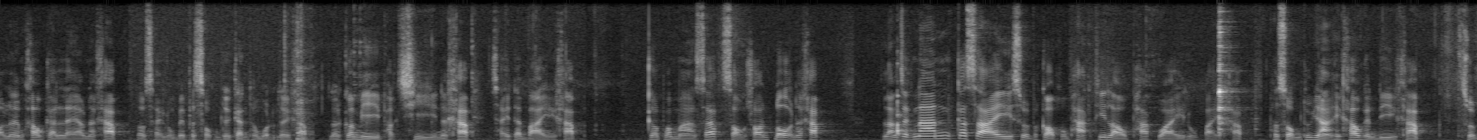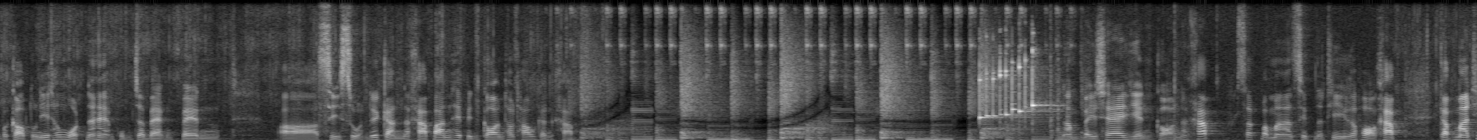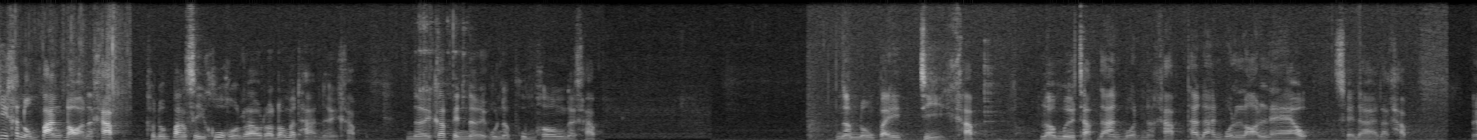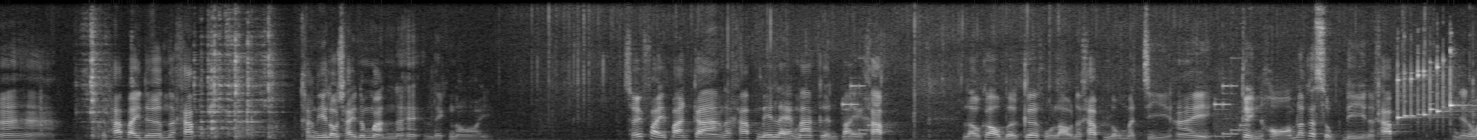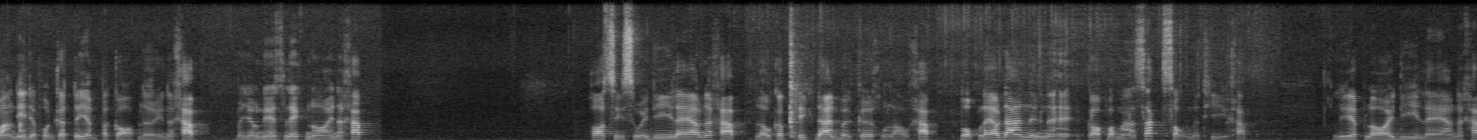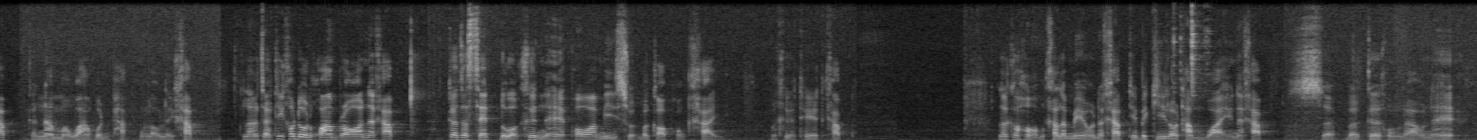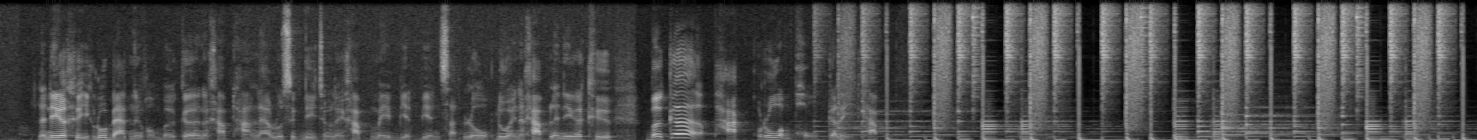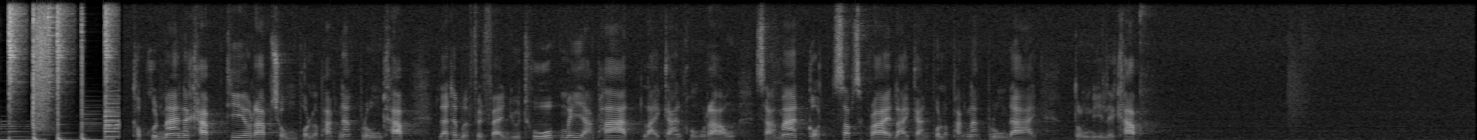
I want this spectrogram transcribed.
อเริ่มเข้ากันแล้วนะครับ เราใส่ลงไปผสมด้วยกันทั้งหมดเลยครับ แล้วก็มีผักชีนะครับ ใช้แต่ใบครับ ก็ประมาณสัก 2 ช้อนโต๊ะนะครับ หลังจากนั้นก็ใส่ส่วนประกอบของผักที่เราพักไว้ลงไปครับ ผสมทุกอย่างให้เข้ากันดีครับ ส่วนประกอบตรงนี้ทั้งหมดนะฮะผมจะแบ่งเป็นสี่ส่วนด้วยกันนะครับ ปั้นให้เป็นก้อนเท่า ๆกันครับ นำไปแช่เย็นก่อนนะครับ สักประมาณ 10 นาทีก็พอครับ กลับมาที่ขนมปังต่อนะครับ ขนมปังสีคู่ของเราเราต้องมาทานเนยครับ เนยก็เป็นเนยอุณหภูมิห้องนะครับนำลงไปจี่ครับ เรามือจับด้านบนนะครับ ถ้าด้านบนร้อนแล้วใช้ได้แล้วครับอ่ากระทะใบเดิมนะครับ ครั้งนี้เราใช้น้ำมันนะฮะเล็กน้อย ใช้ไฟปานกลางนะครับ ไม่แรงมากเกินไปครับ เราก็เอาเบอร์เกอร์ของเรานะครับลงมาจี่ให้กลิ่นหอมแล้วก็สุกดีนะครับในระหว่างนี้เดี๋ยวพลก็เตรียมประกอบเลยนะครับมายองเนสเล็กน้อยนะครับพอสีสวยดีแล้วนะครับ เราก็พลิกด้านเบอร์เกอร์ของเราครับตกแล้วด้านหนึ่งนะฮะก็ประมาณสัก 2 นาทีครับ เรียบร้อยดีแล้วนะครับ ก็นำมาวางบนผักของเราเลยครับ หลังจากที่เขาโดนความร้อนนะครับ ก็จะเซตตัวขึ้นนะฮะเพราะว่ามีส่วนประกอบของไข่มะเขือเทศครับ แล้วก็หอมคาราเมลนะครับที่เมื่อกี้เราทำไว้นะครับเสิร์ฟเบอร์เกอร์ของเรานะฮะและนี่ก็คืออีกรูปแบบหนึ่งของเบอร์เกอร์นะครับทานแล้วรู้สึกดีจังเลยครับ ไม่เบียดเบียนสัตว์โลกด้วยนะครับ และนี่ก็คือเบอร์เกอร์ผักรวมผงกะหรี่ครับขอบ คุณมากนะครับที่รับชมพลพักนักปรุงครับ และถ้าเกิดแฟนๆ YouTube ไม่อยากพลาดรายการของเรา สามารถกด subscribe รายการพลพักนักปรุงได้ ตรงนี้เลยครับ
